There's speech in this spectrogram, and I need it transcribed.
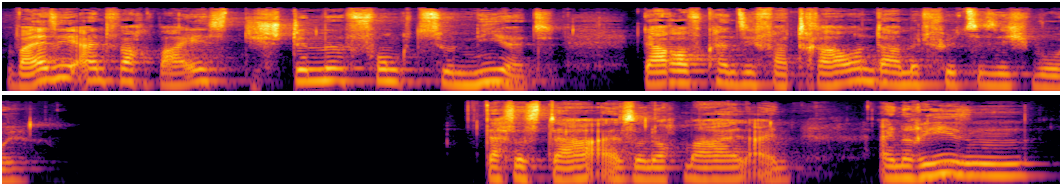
Weil sie einfach weiß, die Stimme funktioniert. Darauf kann sie vertrauen, damit fühlt sie sich wohl. Das ist da also nochmal ein, ein riesen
